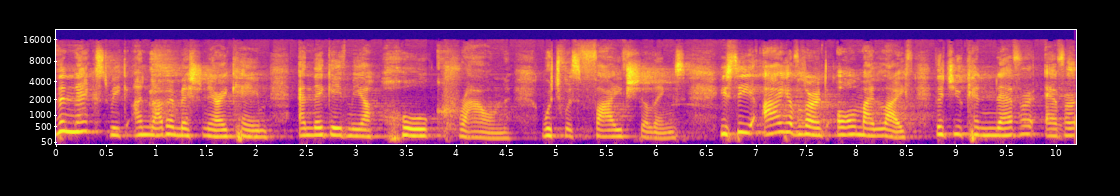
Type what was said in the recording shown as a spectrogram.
The next week, another missionary came and they gave me a whole crown, which was five shillings. You see, I have learned all my life that you can never, ever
